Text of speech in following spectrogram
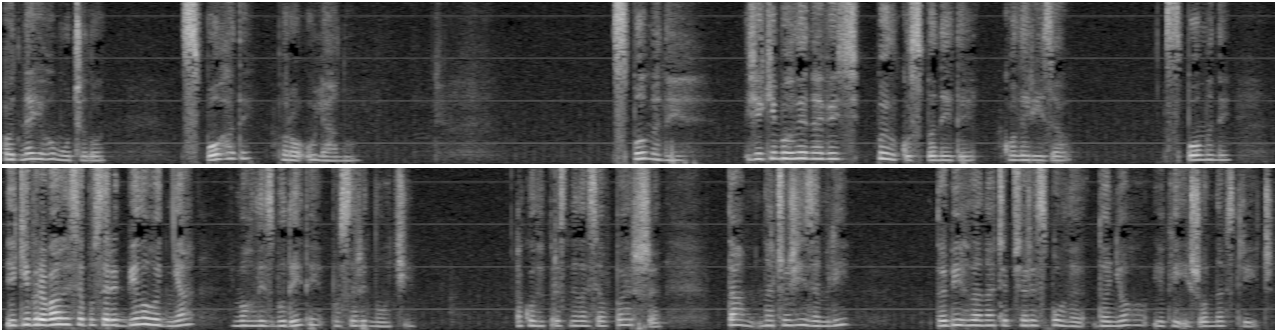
Одне його мучило спогади про Уляну. Спомини, які могли навіть пилку спинити, коли різав. Спомини, які вривалися посеред білого дня і могли збудити посеред ночі. А коли приснилася вперше, там, на чужій землі, то бігла, наче б через поле до нього, який ішов навстріч.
